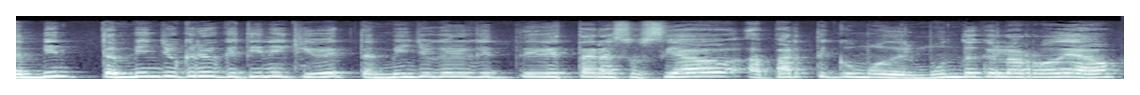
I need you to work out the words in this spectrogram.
también, también yo creo que tiene que ver, también yo creo que debe estar asociado, aparte como del mundo que lo ha rodeado,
